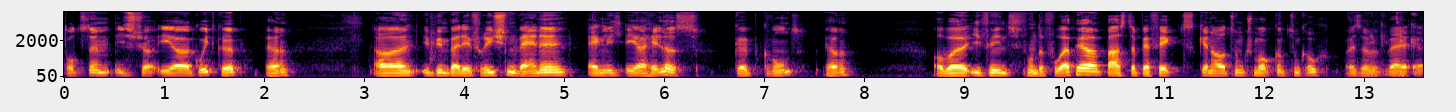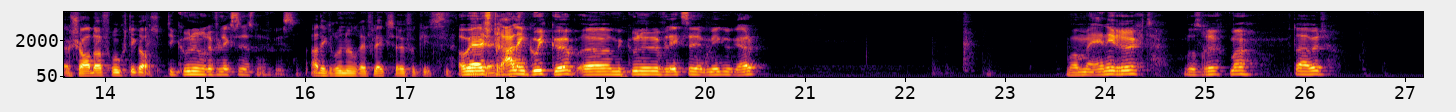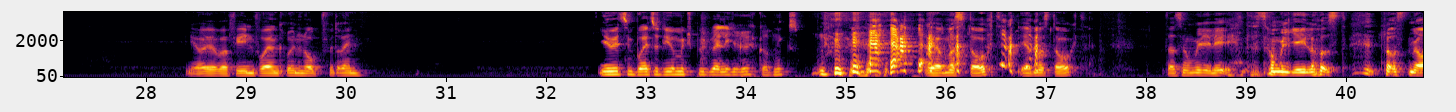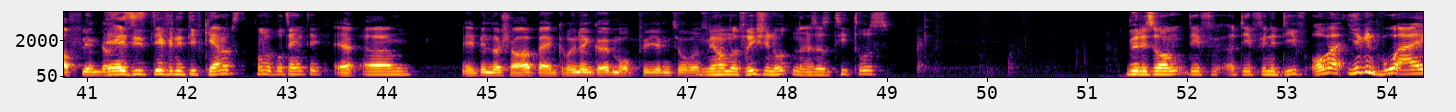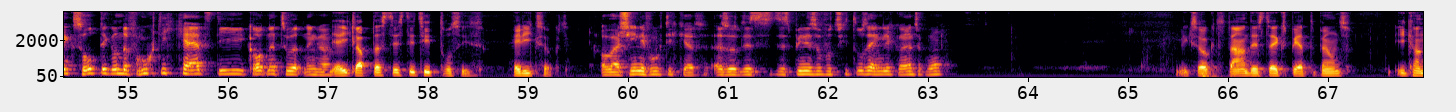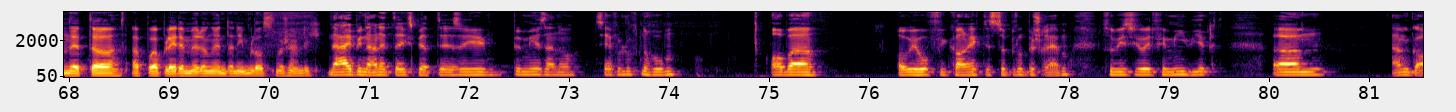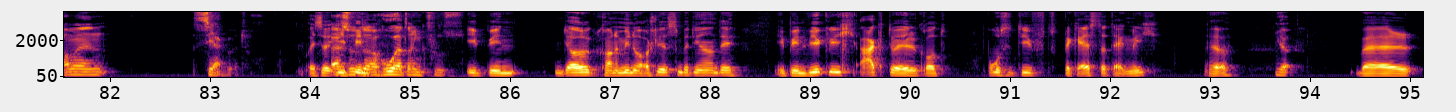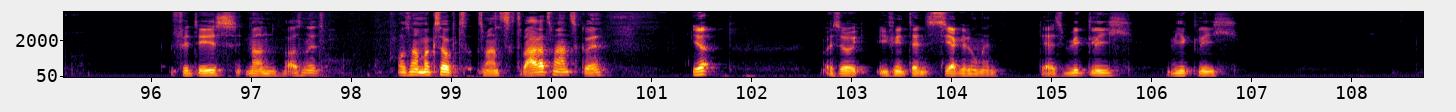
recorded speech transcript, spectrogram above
trotzdem ist schon eher goldgelb. Ja. Äh, ich bin bei den frischen Weinen eigentlich eher helles Gelb gewohnt. Ja. Aber ich finde, von der Farbe her passt er perfekt genau zum Geschmack und zum Geruch. Also, weil er schaut auch fruchtig aus. Die grünen Reflexe hast du nicht vergessen. Ah, die grünen Reflexe habe ich vergessen. Aber er ist Okay. strahlend goldgelb äh, mit grünen Reflexe, mega geil. Wenn man riecht, was riecht man, David? Ja, ich habe auf jeden Fall einen grünen Apfel drin. Ich habe jetzt den Ball zu dir umgespielt, weil ich riech gerade nichts. Ich habe mir's gedacht. Ich habe mir's gedacht. Der Sommelier, der Sommelier lässt, lässt mich auffliegen da. es ist definitiv Kernobst, hundertprozentig. Ja. Ähm, Ich bin da schon bei grünen, gelben Apfel, irgend sowas. wir haben da frische Noten, also Zitrus. Würde ich sagen, def definitiv. Aber irgendwo auch eine Exotik und eine Fruchtigkeit, die ich gerade nicht zuordnen kann. Ja, ich glaube, dass das die Zitrus ist. Hätte ich gesagt. Aber eine schöne Fruchtigkeit. Also das, das bin ich so von Zitrus eigentlich gar nicht so gewohnt. Wie gesagt, Dan ist der Experte bei uns. Ich kann nicht da ein paar blöde Meldungen daneben lassen, wahrscheinlich. Nein, ich bin auch nicht der Experte. Also ich, bei mir ist auch noch sehr viel Luft nach oben. Aber, aber ich hoffe, ich kann euch das so ein bisschen beschreiben, so wie es halt für mich wirkt. Ähm, am Gaumen sehr gut. Also, Also ich, bin, der hoher Trinkfluss. ich bin, ja, kann ich mich nur anschließen bei dir, Andi. Ich bin wirklich aktuell gerade positiv begeistert eigentlich. Ja, Ja. weil für das, ich meine, weiß nicht, was haben wir gesagt? 2022, gell? Ja. Also ich finde den sehr gelungen. Der ist wirklich, wirklich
